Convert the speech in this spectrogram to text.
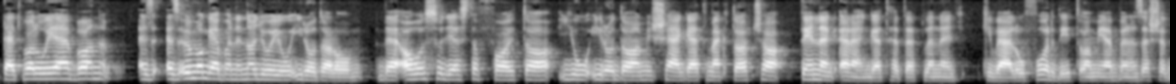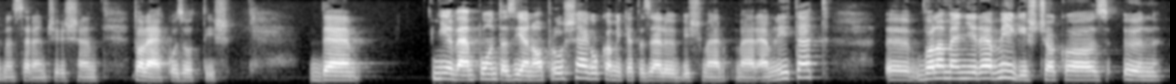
Tehát valójában ez, ez önmagában egy nagyon jó irodalom, de ahhoz, hogy ezt a fajta jó irodalmiságát megtartsa, tényleg elengedhetetlen egy kiváló fordító, ami ebben az esetben szerencsésen találkozott is. De nyilván pont az ilyen apróságok, amiket az előbb is már, már említett, valamennyire mégiscsak az ön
